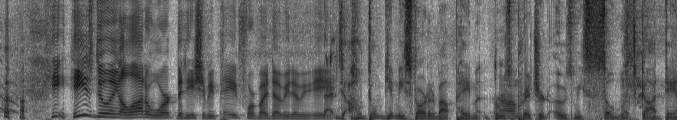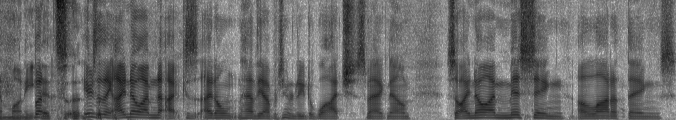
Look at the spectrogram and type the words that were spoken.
he he's doing a lot of work that he should be paid for by WWE. That- oh, don't get me started about payment. Bruce Prichard owes me so much goddamn money. Um, But it's uh, here's the thing: I know I'm not because I don't have the opportunity to watch SmackDown, so I know I'm missing a lot of things.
